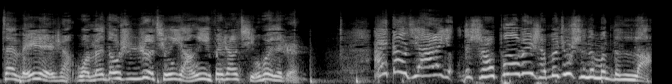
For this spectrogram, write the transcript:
在为人上，我们都是热情洋溢、非常勤快的人。哎，到家了，有的时候不知道为什么就是那么的懒。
